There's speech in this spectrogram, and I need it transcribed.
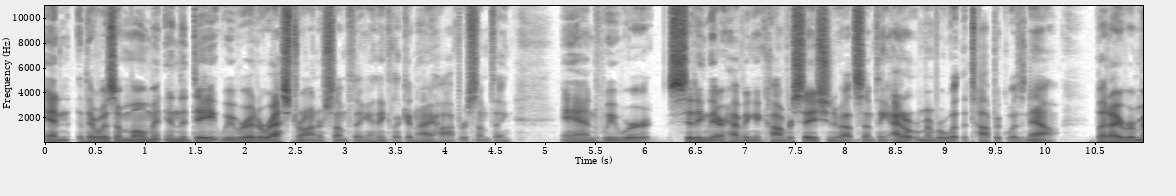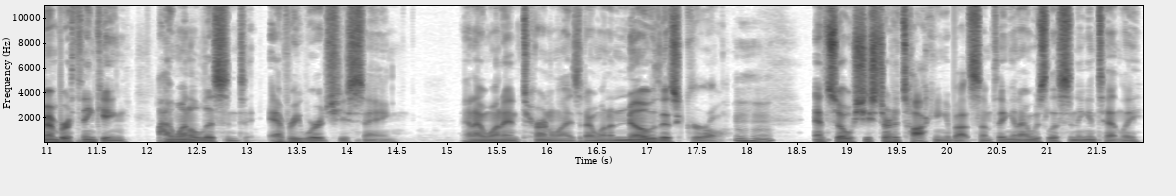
And there was a moment in the date we were at a restaurant or something, I think like an IHOP or something, and we were sitting there having a conversation about something. I don't remember what the topic was now, but I remember thinking, I want to listen to every word she's saying and I want to internalize it. I want to know this girl. Mm-hmm. And so she started talking about something, and I was listening intently.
